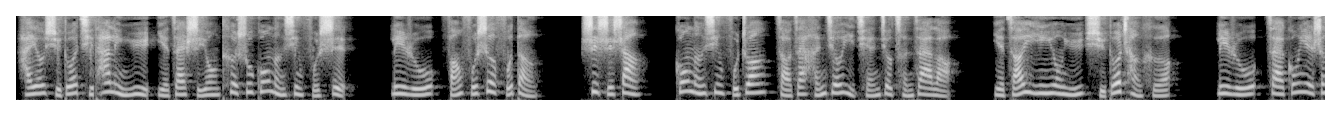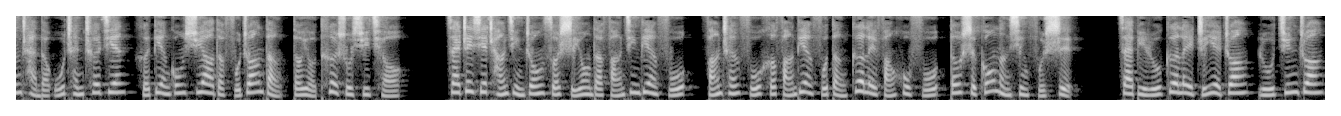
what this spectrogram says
还有许多其他领域也在使用特殊功能性服饰，例如防辐射服等。事实上，功能性服装早在很久以前就存在了，也早已应用于许多场合。例如，在工业生产的无尘车间和电工需要的服装等都有特殊需求。在这些场景中所使用的防静电服、防尘服和防电服等各类防护服都是功能性服饰。再比如各类职业装，如军装、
